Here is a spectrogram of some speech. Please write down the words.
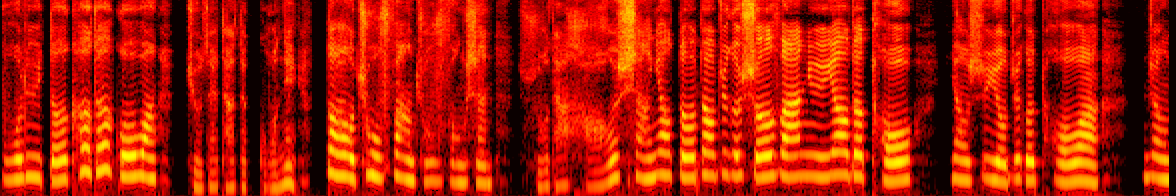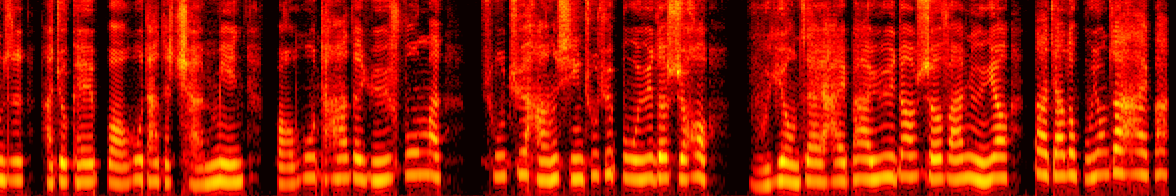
波律德克特国王就在他的国内到处放出风声，说他好想要得到这个蛇发女妖的头。要是有这个头啊，这样子他就可以保护他的臣民，保护他的渔夫们出去航行、出去捕鱼的时候，不用再害怕遇到蛇发女妖，大家都不用再害怕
